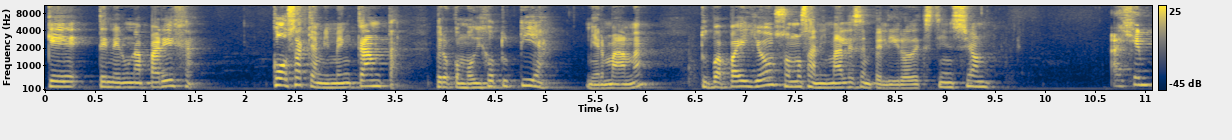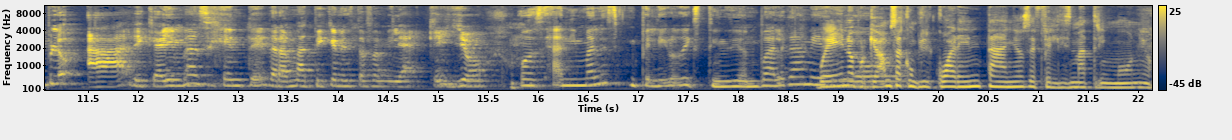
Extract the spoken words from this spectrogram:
que tener una pareja, cosa que a mí me encanta. Pero como dijo tu tía, mi hermana, tu papá y yo somos animales en peligro de extinción. Ejemplo A de que hay más gente dramática en esta familia que yo. O sea, animales en peligro de extinción, válgame. Bueno, Dios. porque vamos a cumplir 40 años de feliz matrimonio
